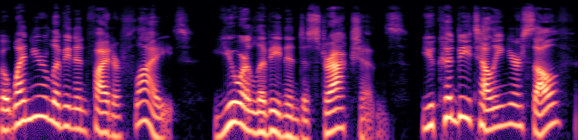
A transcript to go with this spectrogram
But when you're living in fight or flight, you are living in distractions. You could be telling yourself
